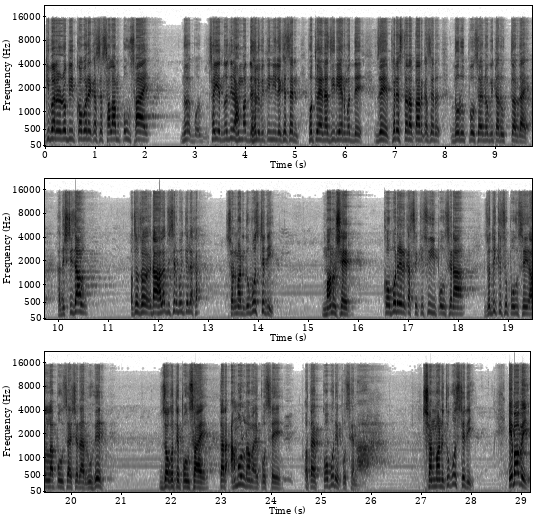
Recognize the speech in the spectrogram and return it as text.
কি বলে রবির কবরের কাছে সালাম পৌঁছায়। সৈয়দ নজির আহমদ দেহলবি তিনি লিখেছেন ফতুয়া নাজিরিয়ার মধ্যে যে ফেরেস্তারা তার কাছে দরুদ পৌঁছায়, নবী তার উত্তর দেয়। হাদিসটি জাল। অথচ এটা আহলাদিসের বইতে লেখা। সম্মানিত উপস্থিতি মানুষের কবরের কাছে কিছুই পৌঁছে না। যদি কিছু পৌঁছে, আল্লাহ পৌঁছায়, সেটা রুহের জগতে পৌঁছায়, তার আমল নামায় পৌঁছে, অতএব কবরে পৌঁছে না। সম্মানিত উপস্থিতি, এভাবে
